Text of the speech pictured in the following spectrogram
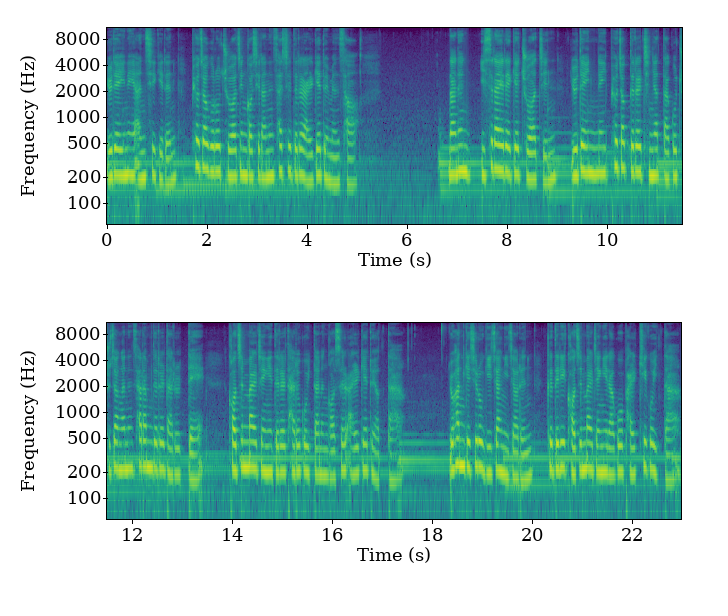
유대인의 안식일은 표적으로 주어진 것이라는 사실들을 알게 되면서 나는 이스라엘에게 주어진 유대인의 표적들을 지녔다고 주장하는 사람들을 다룰 때 거짓말쟁이들을 다루고 있다는 것을 알게 되었다. 요한계시록 2장 2절은 그들이 거짓말쟁이라고 밝히고 있다.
